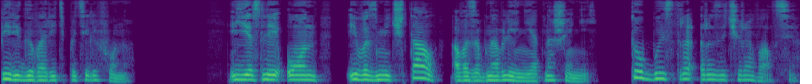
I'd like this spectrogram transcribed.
переговорить по телефону. Если он и возмечтал о возобновлении отношений, то быстро разочаровался.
